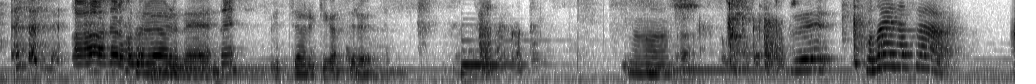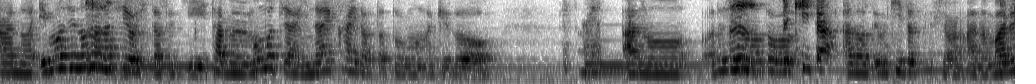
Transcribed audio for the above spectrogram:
ああなるほど。それあるね。ね。めっちゃある気がする。今なんかふこの間さあの絵文字の話をした時多分ももちゃんいない回だったと思うんだけどあの私の友うんで聞いた。あのでも聞いたでしょ？あの丸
